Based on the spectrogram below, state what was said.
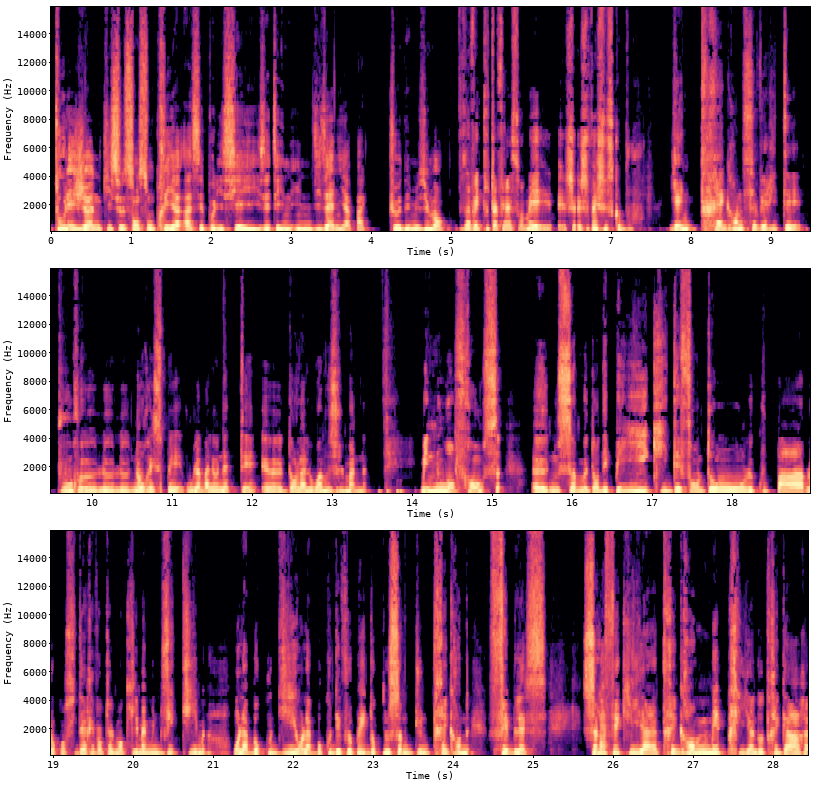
tous les jeunes qui se sont, pris à, ces policiers, ils étaient une, dizaine. Il n'y a pas que des musulmans. Vous avez tout à fait raison, mais je vais jusqu'au bout il y a une très grande sévérité pour euh, le, non-respect ou la malhonnêteté euh, dans la loi musulmane. Mais nous, en France, euh, nous sommes dans des pays qui défendons le coupable, on considère éventuellement qu'il est même une victime, on l'a beaucoup dit, on l'a beaucoup développé, donc nous sommes d'une très grande faiblesse. Cela fait qu'il y a un très grand mépris à notre égard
